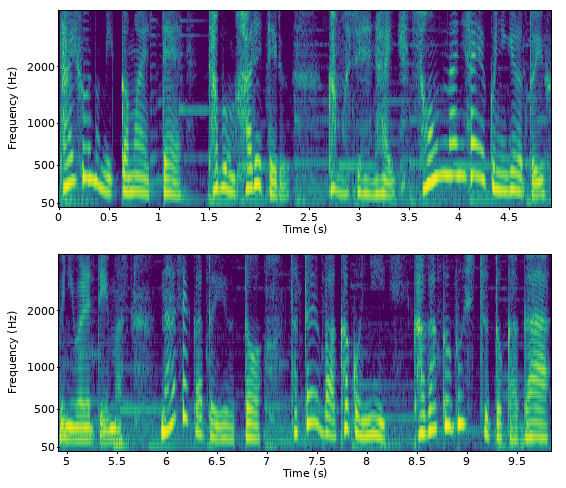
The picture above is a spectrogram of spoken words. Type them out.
台風の3日前って多分晴れてるかもしれない。そんなに早く逃げろというふうに言われています。なぜかというと例えば過去に化学物質とかが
